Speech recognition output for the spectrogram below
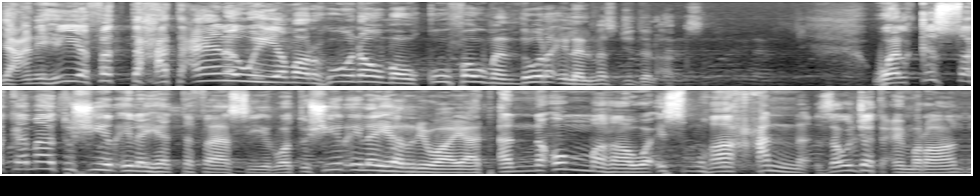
يعني هي فتحت عينها وهي مرهونة وموقوفة ومنذورة إلى المسجد الأقصى. والقصة كما تشير إليها التفاسير وتشير إليها الروايات أن أمها واسمها حنة زوجة عمران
